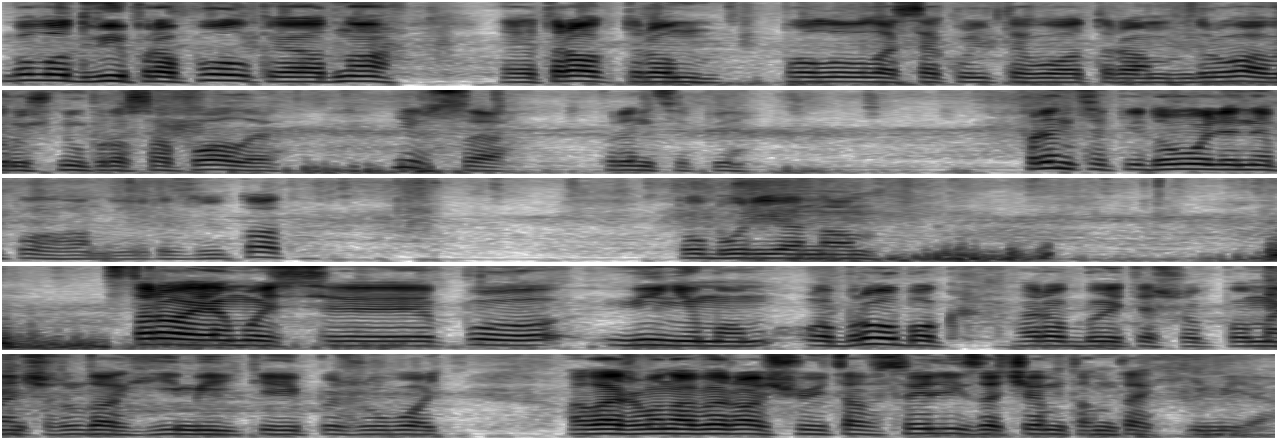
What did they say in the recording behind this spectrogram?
Було дві прополки, одна е, трактором пололася культиватором, друга вручну просапали і все, в принципі. В принципі, доволі непоганий результат по бур'янам. Стараємось е, по мінімум обробок робити, щоб поменше туди хімії тієї пижувати. Але ж вона вирощується в селі, зачем там та хімія.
